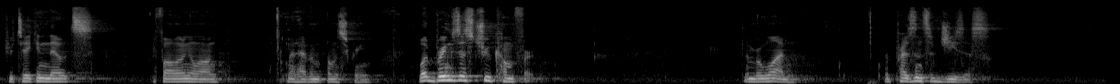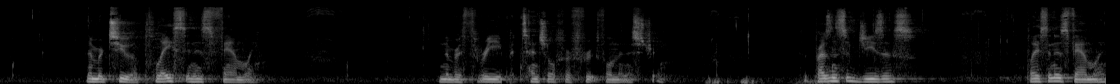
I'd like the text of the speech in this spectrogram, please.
If you're taking notes, you're following along, I might have them on the screen. What brings us true comfort? Number one, the presence of Jesus. Number two, a place in his family. Number three, potential for fruitful ministry. The presence of Jesus, place in his family,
